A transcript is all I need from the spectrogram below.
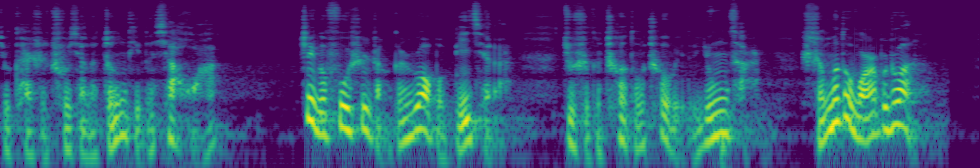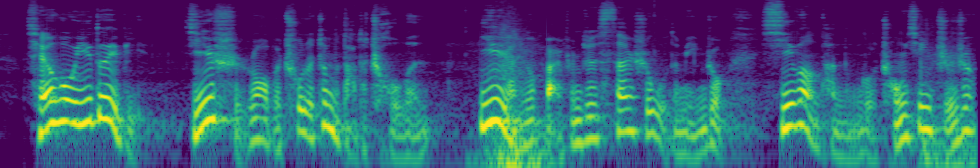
就开始出现了整体的下滑。这个副市长跟 Rob 比起来，就是个彻头彻尾的庸才，什么都玩不转。前后一对比，即使 Rob 出了这么大的丑闻，依然有百分之三十五的民众希望他能够重新执政。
